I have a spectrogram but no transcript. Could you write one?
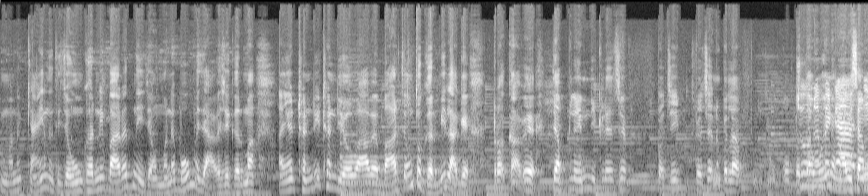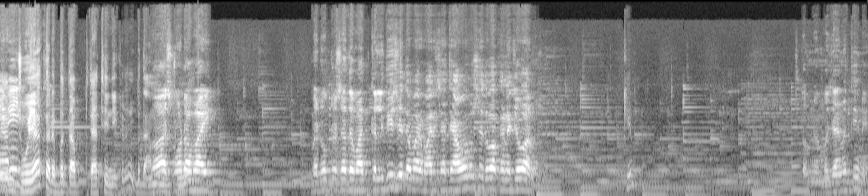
મને ક્યાંય નથી જવું. હું ઘરની બહાર જ નહીં જાઉં. મને બહુ મજા આવે છે ઘરમાં. અહીંયા ઠંડી ઠંડી હવા આવે. બહાર જાઉં તો ગરમી લાગે. ટ્રક આવે. ત્યાં પ્લેન નીકળે છે. પછી પછી ને પેલા બધા હોય ને મારી સામે આમ જોયા કરે બધા ત્યાંથી નીકળે ને બધા બસ મોટા ભાઈ. મેં ડોક્ટર સાથે વાત કરી લીધી છે તમારે મારી સાથે આવવાનું છે દવાખાને જવાનું. કેમ? તમને મજા નથી ને?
